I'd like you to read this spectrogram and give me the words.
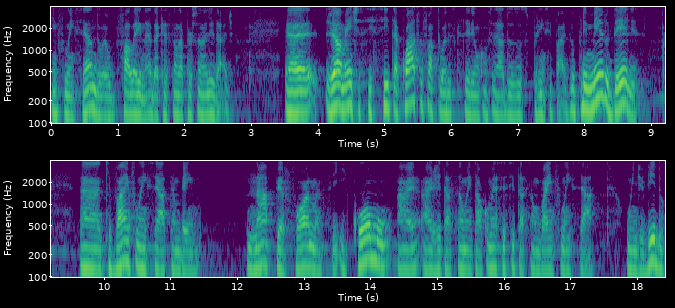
influenciando, eu falei né, da questão da personalidade. É, geralmente se cita quatro fatores que seriam considerados os principais. O primeiro deles, uh, que vai influenciar também na performance e como a, a, agitação mental, como essa excitação vai influenciar o indivíduo,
